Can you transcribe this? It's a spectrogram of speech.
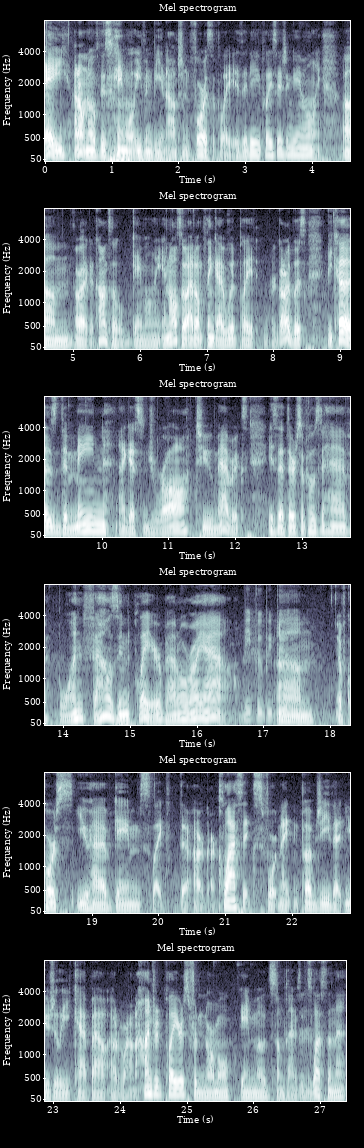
a, I don't know if this game will even be an option for us to play. Is it a PlayStation game only, um, or like a console game only? And also, I don't think I would play it regardless because the main, I guess, draw to Mavericks is that they're supposed to have 1,000 player battle royale. Beep boop beep boop. Um, of course, you have games like the our, our classics, Fortnite and PUBG, that usually cap out at around 100 players for normal game modes. Sometimes it's less than that.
